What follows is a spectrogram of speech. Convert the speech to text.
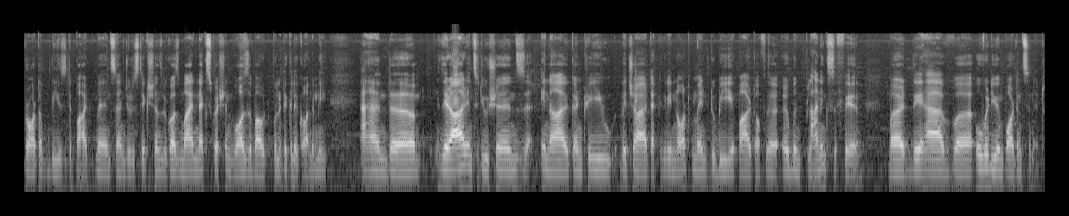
brought up these departments and jurisdictions because my next question was about political economy and uh, there are institutions in our country which are technically not meant to be a part of the urban planning sphere but they have uh, overdue importance in it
